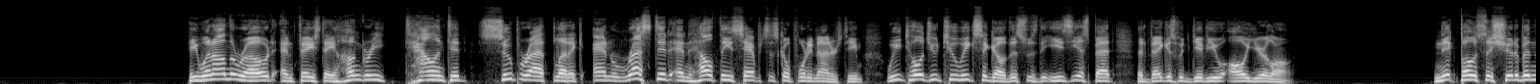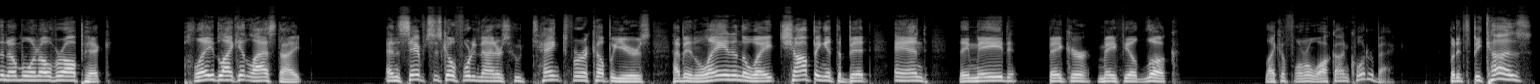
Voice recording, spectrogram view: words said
He went on the road and faced a hungry, talented, super athletic, and rested and healthy San Francisco 49ers team. We told you two weeks ago this was the easiest bet that Vegas would give you all year long. Nick Bosa should have been the number one overall pick, played like it last night, and the San Francisco 49ers, who tanked for a couple years, have been laying in the wait, chomping at the bit, and they made Baker Mayfield look like a former walk on quarterback. But it's because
